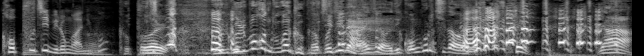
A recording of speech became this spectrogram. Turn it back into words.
거푸집 이런 거 아니고? 그 얼. 얼굴 보고 누가 그 거푸집은 아니지 어디 공구를 치다 와. 야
